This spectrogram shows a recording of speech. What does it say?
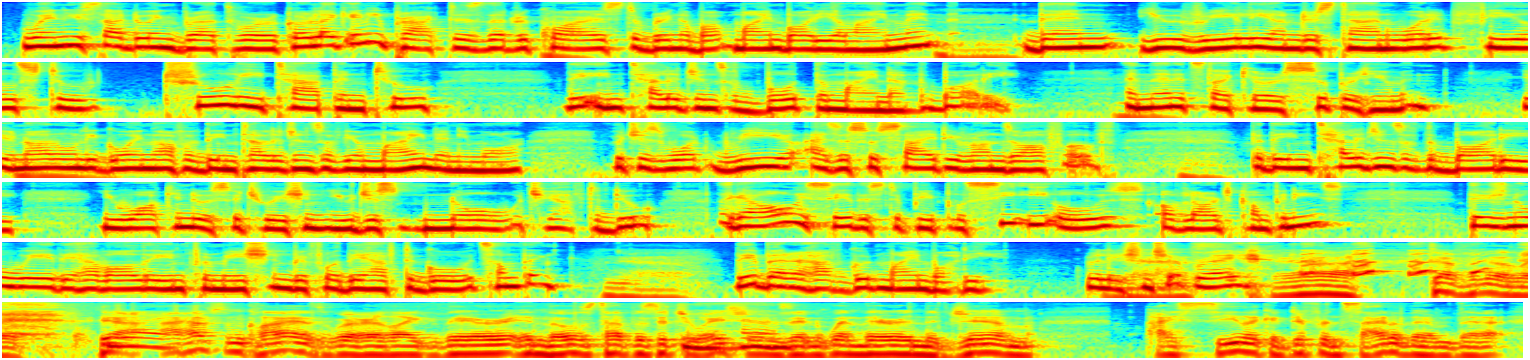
When you start doing breath work or like any practice that requires to bring about mind body alignment, mm-hmm. then you really understand what it feels to truly tap into the intelligence of both the mind and the body. And then it's like you're a superhuman. You're not only mm-hmm. going off of the intelligence of your mind anymore, which is what we as a society runs off of, but the intelligence of the body. You walk into a situation, you just know what you have to do. Like I always say this to people CEOs of large companies, there's no way they have all the information before they have to go with something. yeah. They better have good mind body relationship, Yes. right? Yeah, definitely. Yeah, Right. I have some clients where like they're in those type of situations, Yeah. and when they're in the gym, I see like a different side of them that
